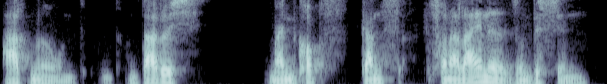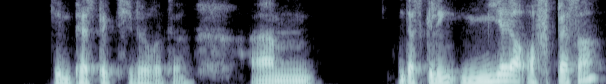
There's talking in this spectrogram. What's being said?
atme und, und, und dadurch meinen Kopf ganz von alleine so ein bisschen in Perspektive rücke. Ähm, und das gelingt mir oft besser,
